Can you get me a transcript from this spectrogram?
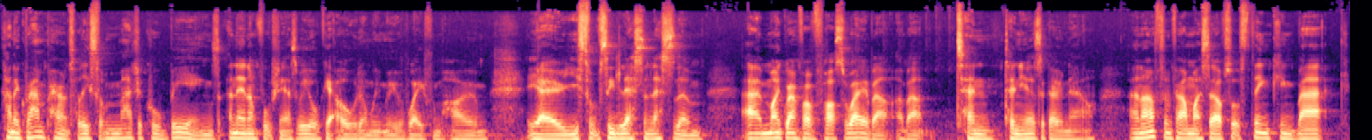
kind of grandparents are these sort of magical beings, and then unfortunately, as we all get older and we move away from home, you know, you sort of see less and less of them. And my grandfather passed away about about 10, 10 years ago now, and I often found myself sort of thinking back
